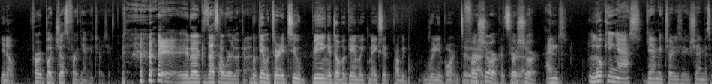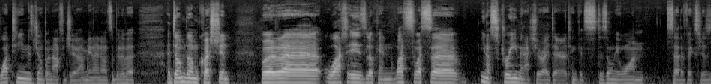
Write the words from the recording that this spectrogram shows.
You know, For but just for game week thirty two, you know, because that's how we're looking at it. but game week 32 being a double game week makes it probably really important to for uh, sure, for that. sure. And looking at game week thirty two, Seamus, what team is jumping off at you? I mean, I know it's a bit of a, a dumb dumb question, but uh, what is looking? What's what's uh, you know screaming at you right there? I think it's there's only one set of fixtures.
